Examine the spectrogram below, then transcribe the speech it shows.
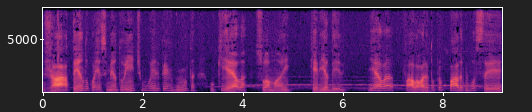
já tendo conhecimento íntimo, ele pergunta o que ela, sua mãe, queria dele. E ela fala: Olha, estou preocupada com você,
